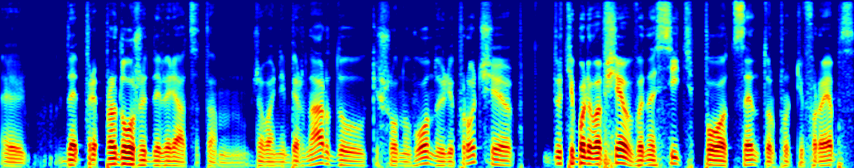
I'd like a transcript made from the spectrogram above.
э, продолжить доверяться там Джованни Бернарду, Кишону Вону или прочее. Ну, тем более вообще выносить по центру против Рэмс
